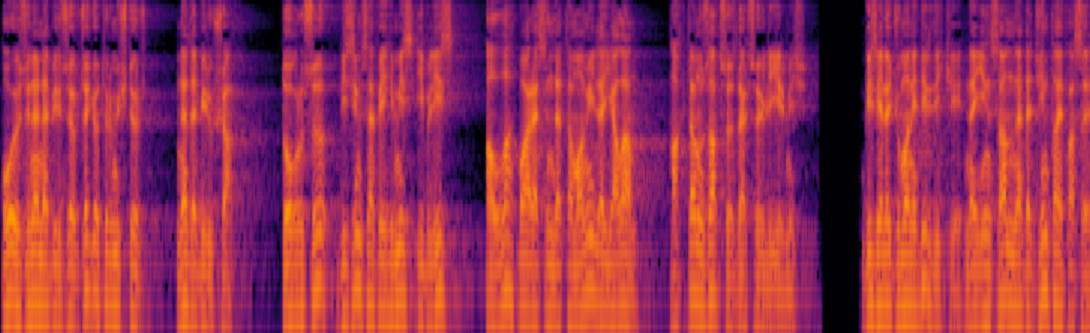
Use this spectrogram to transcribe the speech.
O, özünə nə bir zövcə götürmüşdür, nə də bir uşaq. Doğrusu, bizim səfehimiz İblis Allah barəsində tamamilə yalan, haqdan uzaq sözlər söyləyirmiş. Biz elə güman edirdik ki, nə insan, nə də cin tayfası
